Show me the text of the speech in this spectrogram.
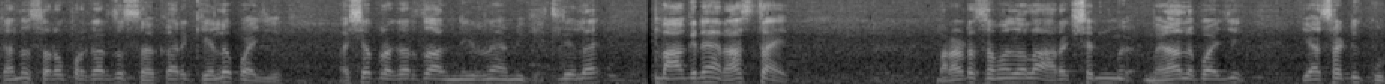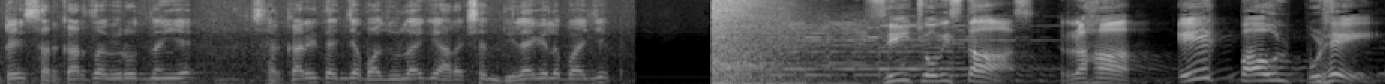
त्यांना सर्व प्रकारचं सहकार्य केलं पाहिजे. अशा प्रकारचा निर्णय आम्ही घेतलेला आहे. मागण्या रास्त आहेत. मराठा समाजाला आरक्षण मिळ- मिळालं पाहिजे. यासाठी कुठेही सरकारचा विरोध नाही आहे. सरकारही त्यांच्या बाजूला आहे की आरक्षण दिलं गेलं पाहिजे. झी चोवीस तास. रहा एक पाऊल पुढे.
